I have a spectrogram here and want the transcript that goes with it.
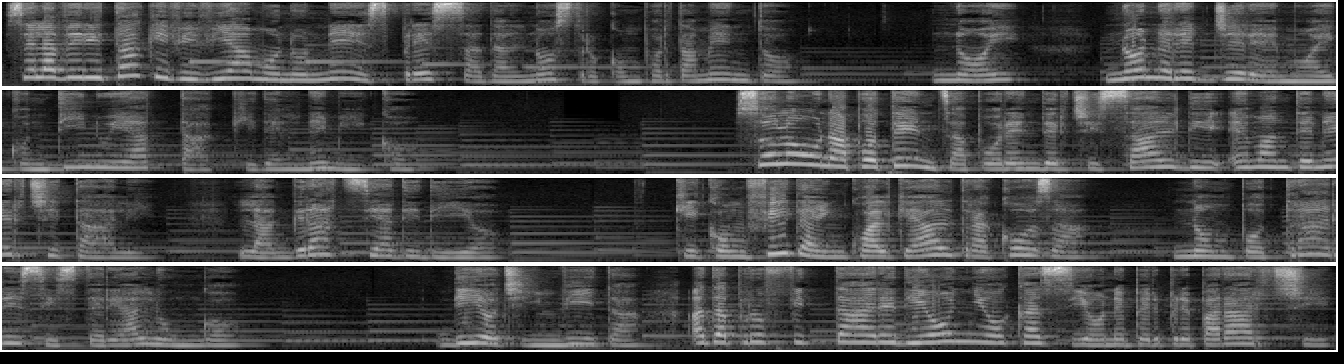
Se la verità che viviamo non è espressa dal nostro comportamento, noi non reggeremo ai continui attacchi del nemico. Solo una potenza può renderci saldi e mantenerci tali, la grazia di Dio. Chi confida in qualche altra cosa non potrà resistere a lungo. Dio ci invita ad approfittare di ogni occasione per prepararci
